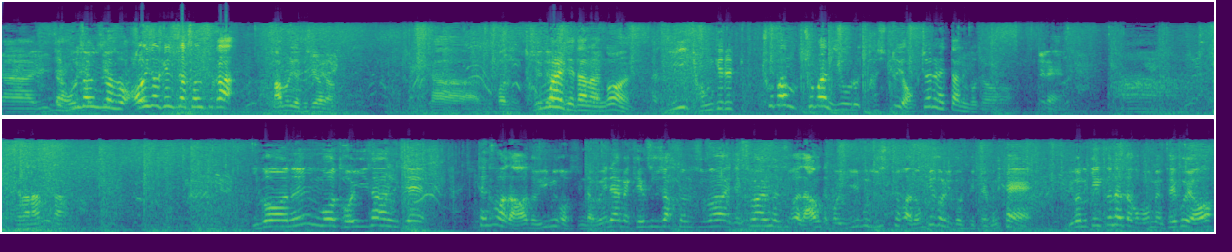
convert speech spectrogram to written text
아, 이제 일단 문성준 선수, 어이서 개수작 선수가 마무리가 됐어요. 자, 정말 대단한 건 이 경기를 초반, 초반 이후로 다시 또 역전을 했다는 거죠. 네. 아, 대단합니다. 이거는 뭐 더 이상 이제 탱커가 나와도 의미가 없습니다. 왜냐하면 개수작 선수와 이제 수환 선수가 나오는데 거의 1분 20초가 넘게 걸리고 있기 때문에 이거는 게임 끝났다고 보면 되고요.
